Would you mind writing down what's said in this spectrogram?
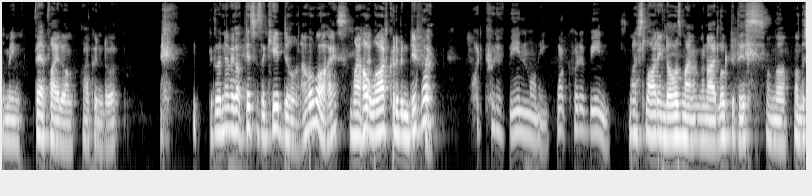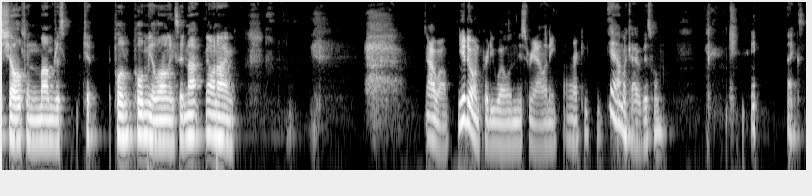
I mean, fair play to them. I couldn't do it because I never got this as a kid, Dylan. Otherwise, my whole life could have been different. What could have been, Lonnie? What could have been? It's My sliding doors moment when I looked at this on the on the shelf and Mum just kept pulling pulling me along and said, "Nah, going home." Oh well, you're doing pretty well in this reality, I reckon. Yeah, I'm okay with this one. Thanks.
